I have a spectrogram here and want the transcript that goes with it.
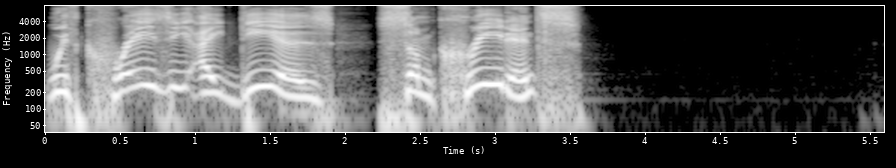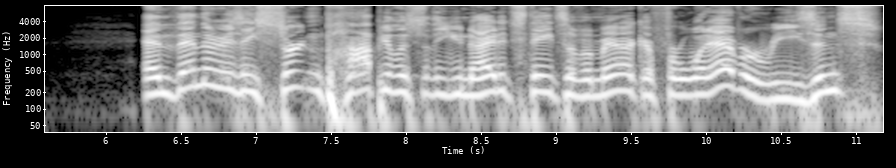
with crazy ideas some credence and then there is a certain populace of the United States of America, for whatever reasons,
